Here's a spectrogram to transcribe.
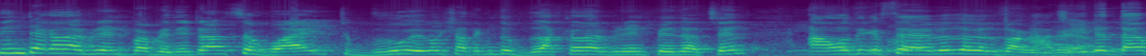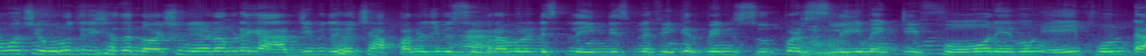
তিনটা কালার ভেরিয়েন্ট পাবেন। এটা হচ্ছে হোয়াইট ব্লু এবং সাথে কিন্তু ব্ল্যাক কালার ভেরিয়েন্ট পেয়ে যাচ্ছেন। আমাদের কাছে অ্যাভেলেবেল পাবেন আচ্ছা এটার দাম হচ্ছে উনত্রিশ হাজার নয়শো নিরানব্বই টাকা আট জিবি দুশো ছাপ্পান্ন GB super display in display fingerprint super slim একটি ফোন এবং এই ফোনটা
